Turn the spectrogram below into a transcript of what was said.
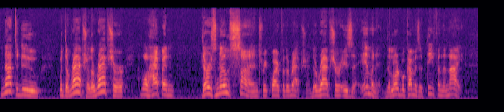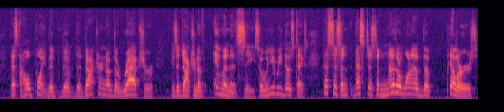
not to do with the rapture. The rapture will happen. There's no signs required for the rapture. The rapture is imminent. The Lord will come as a thief in the night. That's the whole point. The, the, the doctrine of the rapture is a doctrine of imminency. So when you read those texts, that's just a, that's just another one of the pillars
